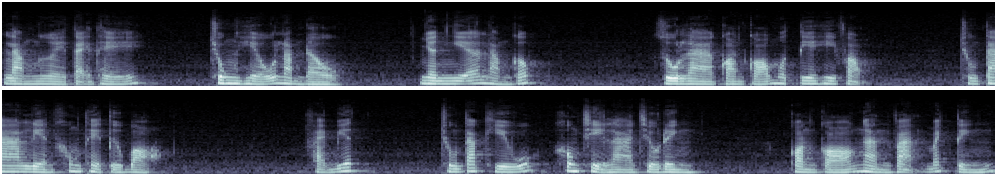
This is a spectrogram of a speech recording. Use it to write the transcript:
Làm người tại thế, Trung hiếu làm đầu, Nhân nghĩa làm gốc. Dù là còn có một tia hy vọng, Chúng ta liền không thể từ bỏ. Phải biết, Chúng ta cứu không chỉ là triều đình, Còn có ngàn vạn bách tính.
